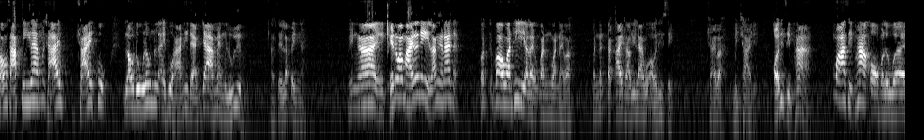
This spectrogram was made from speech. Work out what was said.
สองสามปีแล้วมาฉายฉายพวกเราดูแล้วเนื้อไอ้ผู้หารที่แดกย่าแม่งไม่รู้เรื่องอะเสร็จแล้วเป็นไง เป็นไงเขียนออกมาใหม่แล้วนี่ หลังจากนั้นเนี่ยว่าบอกวันที่อะไรวันวันไหนวะวันนั้นตะไคร้ข่าวที่แล้วว่าออกวันที่สิบใช่ปะไม่ใช่ดิออกที่สิบห้ามาสิบห้าออกมาเลยเว้ย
